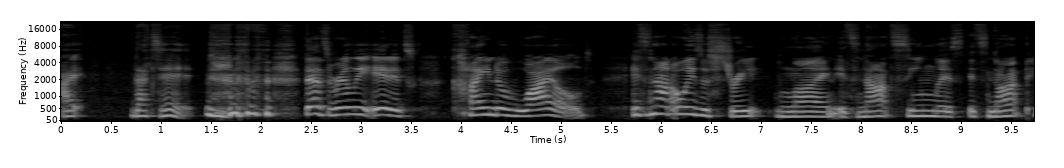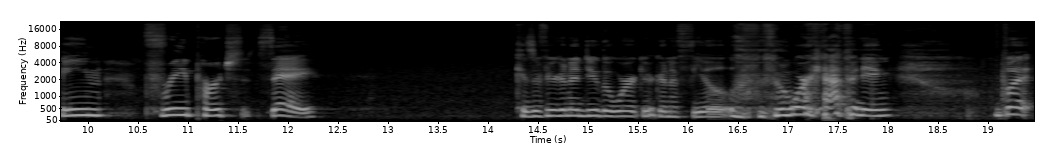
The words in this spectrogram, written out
I that's it. that's really it. It's kind of wild it's not always a straight line. It's not seamless. It's not pain free per se. Because if you're going to do the work, you're going to feel the work happening. But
